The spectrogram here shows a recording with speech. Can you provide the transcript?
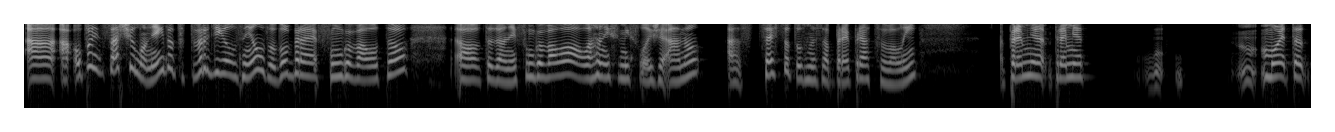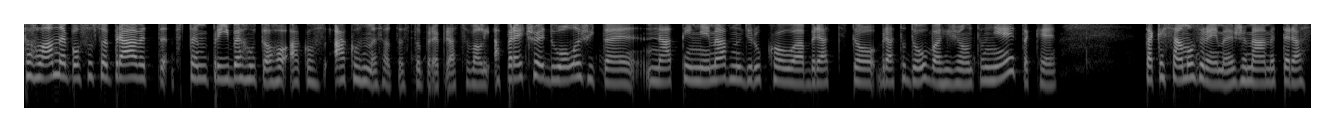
A, a úplne stačilo. Niekto to tvrdil, znelo to dobre, fungovalo to. E, teda nefungovalo, ale oni si mysleli, že áno. A cez toto sme sa prepracovali. Pre mňa, pre mňa moje, to, to hlavné posolstvo je práve t- v tom príbehu toho, ako, ako sme sa cez to prepracovali a prečo je dôležité nad tým nemávnuť rukou a brať to, brať to do úvahy, že on to nie je také, také samozrejme, že máme teraz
